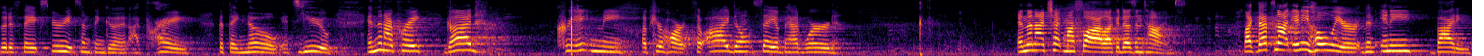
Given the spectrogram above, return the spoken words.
But if they experience something good, I pray that they know it's you. And then I pray, God, create in me a pure heart so I don't say a bad word. And then I check my fly like a dozen times. Like, that's not any holier than anybody.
